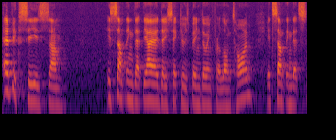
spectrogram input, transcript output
advocacy is, um, is something that the AOD sector has been doing for a long time. It's something that's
